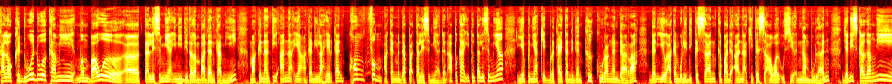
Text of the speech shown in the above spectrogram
Kalau kedua-dua kami membawa uh, thalassemia ini di dalam badan kami maka nanti anak yang akan dilahirkan confirm akan mendapat thalassemia. Dan apakah itu thalassemia? Ia penyakit berkaitan dengan kekurangan darah dan ia akan boleh dikesan kepada anak kita seawal usia 6 bulan. Jadi sekarang ni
